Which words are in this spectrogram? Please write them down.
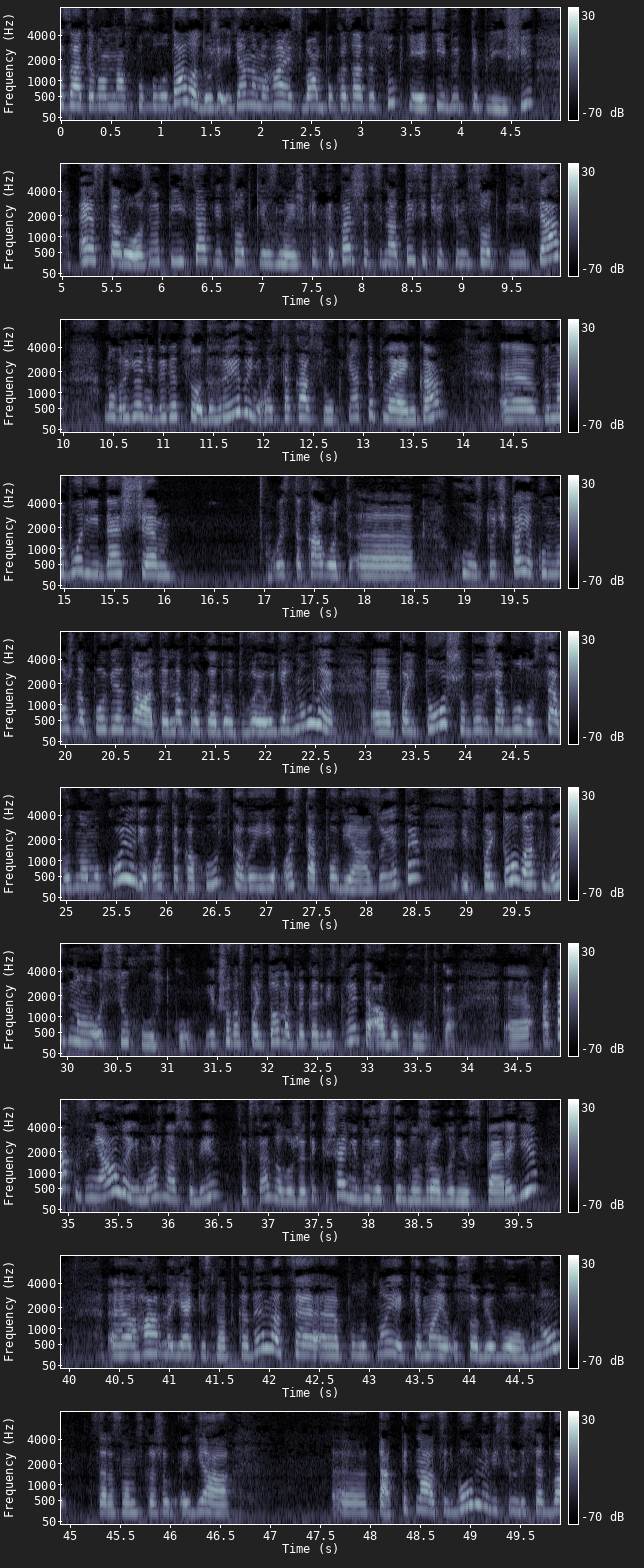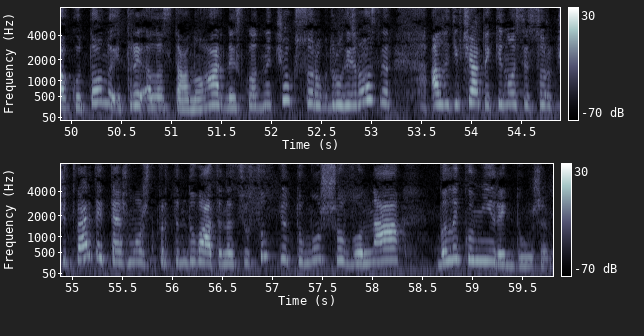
Показати вам нас похолодало дуже, і я намагаюсь вам показати сукні, які йдуть тепліші. Еска розмір 50% знижки. Перша ціна 1750, ну в районі 900 гривень. Ось така сукня, тепленька. Е, В наборі йде ще ось така от е, хусточка, яку можна пов'язати. Наприклад, от ви одягнули е, пальто, щоб вже було все в одному кольорі. Ось така хустка, ви її ось так пов'язуєте. І з пальто у вас видно ось цю хустку. Якщо у вас пальто, наприклад, відкрите або куртка. Е, А так зняли і можна собі це все заложити. Кишені дуже стильно зроблені спереді. Е, Гарна якісна тканина. Це полотно, яке має у собі вовну. Зараз вам скажу, я так, 15 вовни, 82 котону і 3 еластану. Гарний складничок, 42 розмір. Але дівчата, які носять 44 теж можуть претендувати на цю сукню, тому що вона великомірить дуже.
